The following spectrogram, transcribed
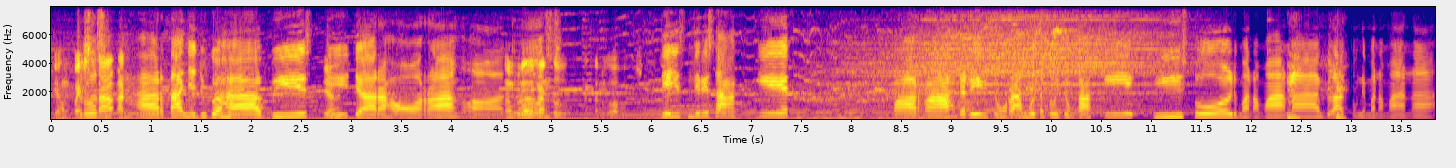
yang terus pesta kan. hartanya juga habis Ya. dijarah orang eh, Nah, terus kan tuh. Kan gua dia sendiri sakit parah dari ujung rambut sampai ujung kaki bisul di mana-mana belatung di mana-mana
